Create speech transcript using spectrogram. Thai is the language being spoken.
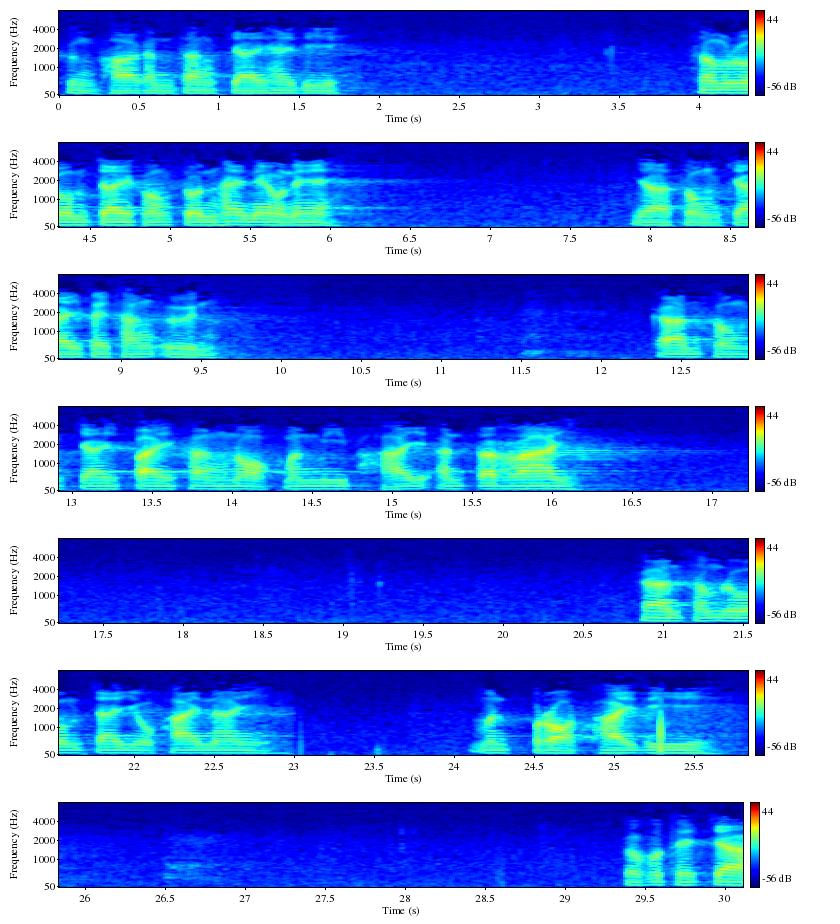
พึงพากันตั้งใจให้ดีสำรวมใจของตนให้แน่วแน่ อย่าส่งใจไปทางอื่น การส่งใจไปข้างนอกมันมีภัยอันตราย การสำรวมใจอยู่ภายใน มันปลอดภัยดี ระพุทธเจ้า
